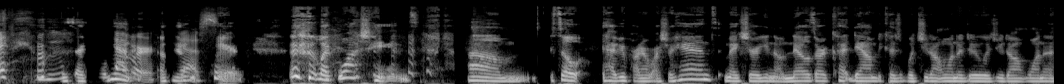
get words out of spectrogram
In sexual manner. Okay, Yes. Like wash hands. um, so have your partner wash your hands. Make sure you know nails are cut down because what you don't want to do is you don't want to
